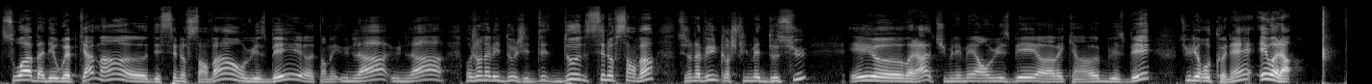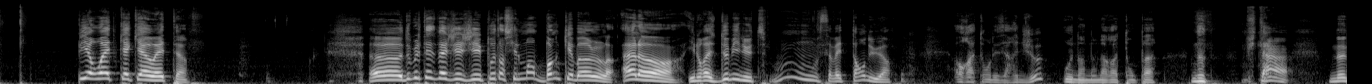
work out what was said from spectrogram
Soit bah, des webcams, hein, euh, des C920 en USB, t'en mets une là, une là. Moi j'en avais deux, j'ai deux- deux C920, parce que j'en avais une quand je filmais dessus. Et euh, voilà, tu me les mets en USB euh, avec un hub USB, tu les reconnais, et voilà. Pirouette cacahuète. Euh, WTS GG, potentiellement bankable. Alors, il nous reste deux minutes. Hmm, ça va être tendu. Hein. Aura-t-on des arrêts de jeu ou n'en en aura-t-on pas? Non, Putain, non,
